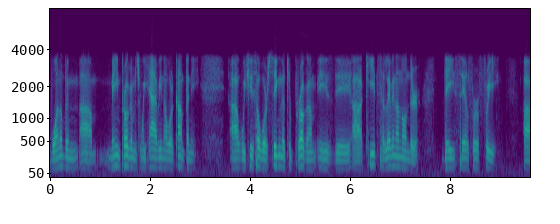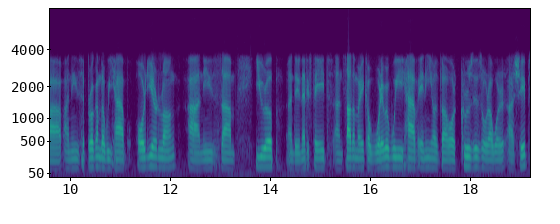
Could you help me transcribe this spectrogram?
one of the um, main programs we have in our company, uh, which is our signature program, is the uh, Kids 11 and Under. They sail for free. Uh, and it's a program that we have all year long and is um, Europe and the United States and South America, wherever we have any of our cruises or our uh, ships,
